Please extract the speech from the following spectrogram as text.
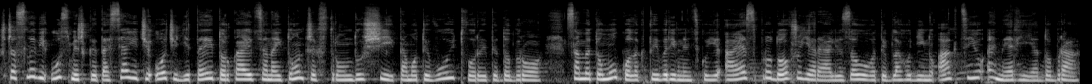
Щасливі усмішки та сяючі очі дітей торкаються найтончих струн душі та мотивують творити добро. Саме тому колектив Рівненської АЕС продовжує реалізовувати благодійну акцію Енергія добра.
